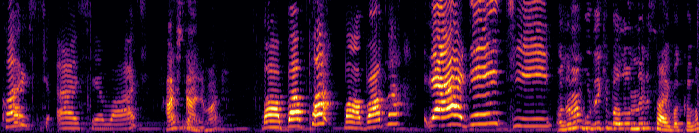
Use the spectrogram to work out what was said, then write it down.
Kaç Ayşe var? Kaç tane var? Baba pa, baba pa. O zaman buradaki balonları say bakalım.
